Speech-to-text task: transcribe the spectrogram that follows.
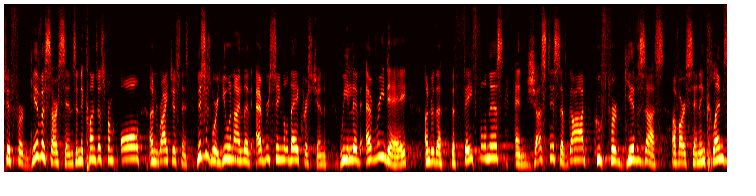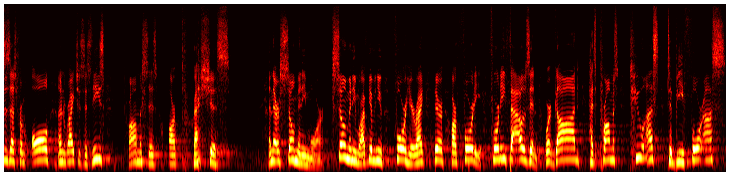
to forgive us our sins and to cleanse us from all unrighteousness. This is where you and I live every single day, Christian. We live every day under the, the faithfulness and justice of God who forgives us of our sin and cleanses us from all unrighteousness. These promises are precious And there are so many more, so many more. I've given you four here, right? There are 40, 40,000 where God has promised to us to be for us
